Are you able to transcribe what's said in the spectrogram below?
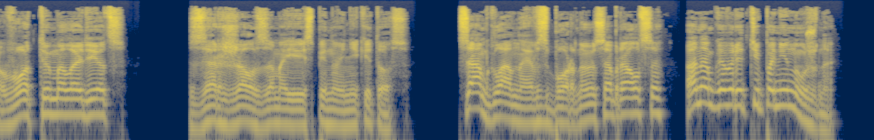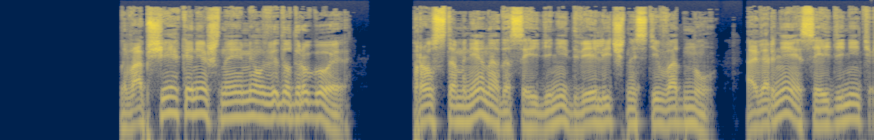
«Вот ты молодец!» — заржал за моей спиной Никитос. «Сам, главное, в сборную собрался, а нам, говорит, типа не нужно». Вообще я, конечно, имел в виду другое. Просто мне надо соединить две личности в одну, а вернее соединить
